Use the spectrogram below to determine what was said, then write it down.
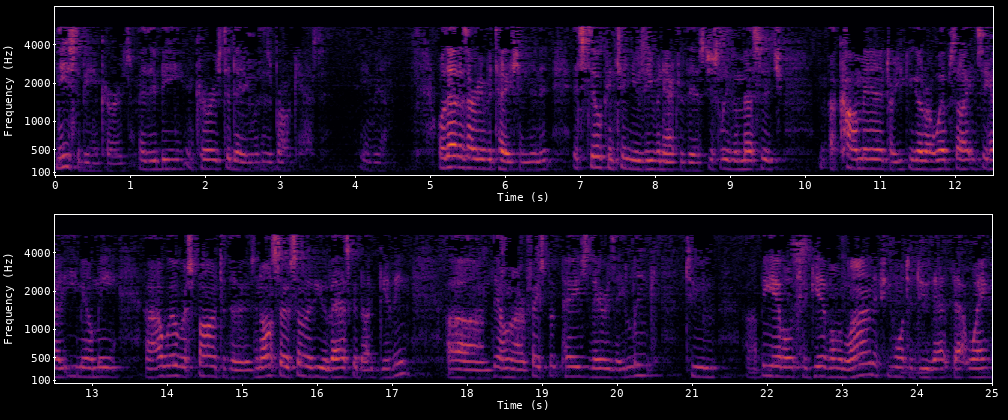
needs to be encouraged, may they be encouraged today with this broadcast. Amen. Well, that is our invitation, and it, it still continues even after this. Just leave a message, a comment, or you can go to our website and see how to email me. Uh, I will respond to those. And also, some of you have asked about giving. Um, on our Facebook page, there is a link to uh, be able to give online if you want to do that that way.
